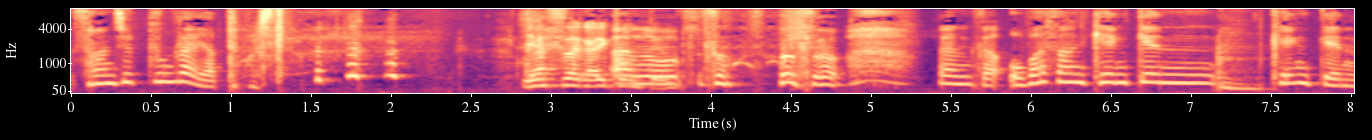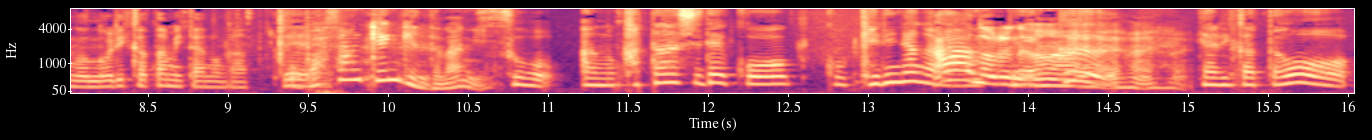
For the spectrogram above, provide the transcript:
30分ぐらいやってました。安上がりコンテンツ。そうそうそう。なんか、おばさんケンケン、ケンケンの乗り方みたいのがあって。おばさん権限って何？そう。あの、片足でこう、こう蹴りながら乗っていくやり方を、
